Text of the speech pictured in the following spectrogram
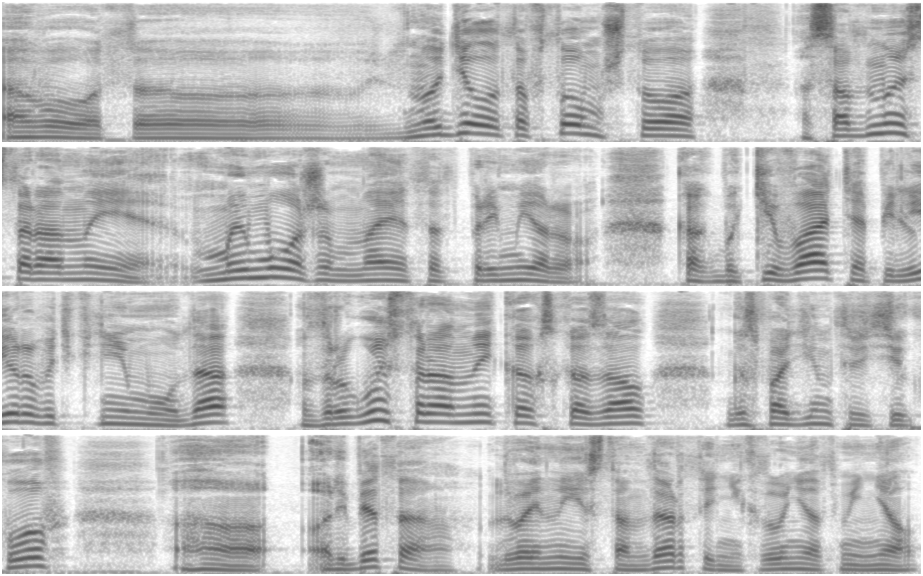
вот. Э, но дело-то в том, что с одной стороны, мы можем на этот пример как бы кивать, апеллировать к нему, да, с другой стороны, как сказал господин Третьяков, Ребята, двойные стандарты никто не отменял.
